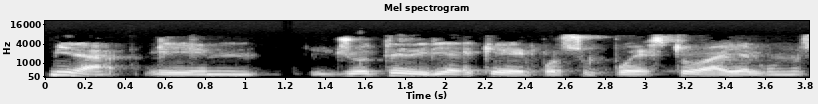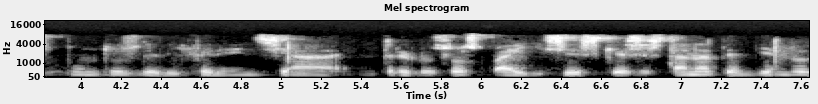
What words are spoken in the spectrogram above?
Mira, em, yo te diría que por supuesto hay algunos puntos de diferencia entre los dos países que se están atendiendo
